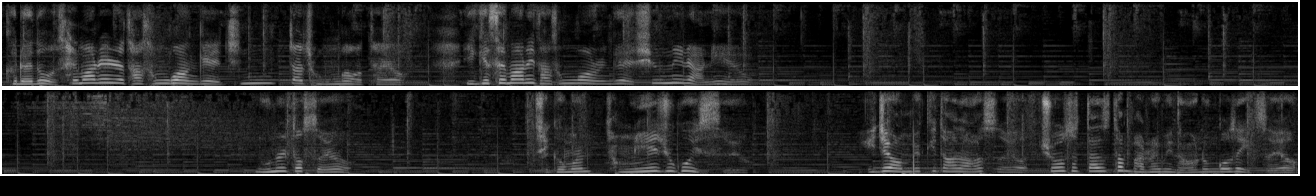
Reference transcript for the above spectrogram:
그래도 세 마리를 다 성공한 게 진짜 좋은 것 같아요. 이게 세 마리 다 성공하는 게 쉬운 일이 아니에요. 눈을 떴어요. 지금은 정리해주고 있어요. 이제 완벽히 다 나왔어요. 추워서 따뜻한 바람이 나오는 곳에 있어요.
